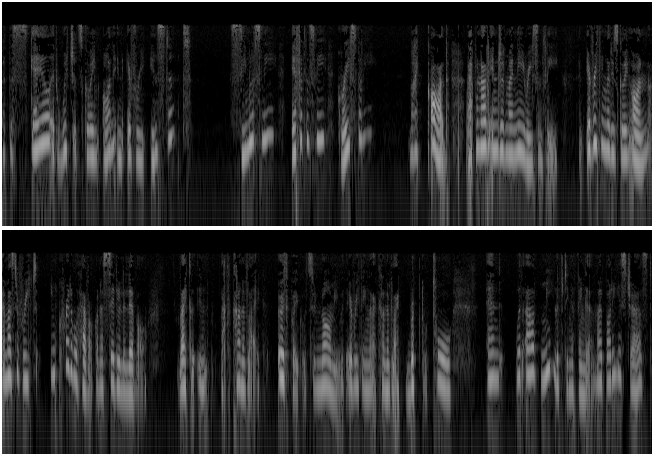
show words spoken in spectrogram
But the scale at which it's going on in every instant, seamlessly, effortlessly, gracefully, my God, like when I've injured my knee recently, and everything that is going on, I must have wreaked incredible havoc on a cellular level, like in like a kind of like earthquake or tsunami with everything that I kind of like ripped or tore. And without me lifting a finger, my body is just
